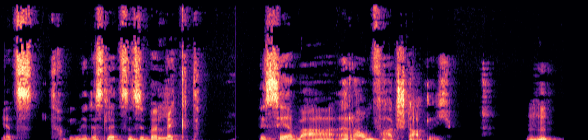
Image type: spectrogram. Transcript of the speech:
Jetzt habe ich mir das letztens überlegt. Bisher war Raumfahrt staatlich. Mhm.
